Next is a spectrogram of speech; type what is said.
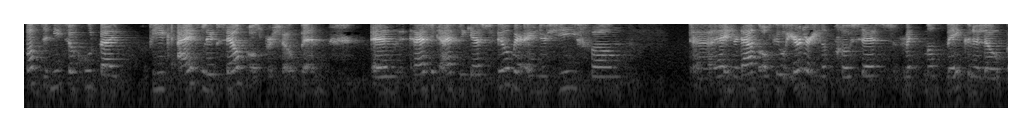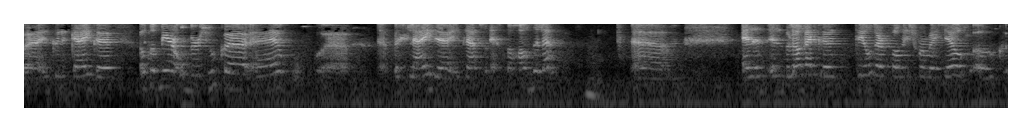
past dit niet zo goed bij wie ik eigenlijk zelf als persoon ben. En krijg ik eigenlijk juist veel meer energie van uh, inderdaad al veel eerder in dat proces met iemand mee kunnen lopen en kunnen kijken, ook wat meer onderzoeken uh, of, uh, begeleiden in plaats van echt behandelen. Um, en een, belangrijk deel daarvan is voor mijzelf ook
